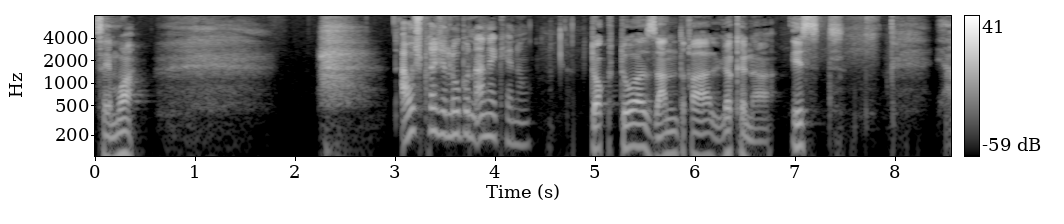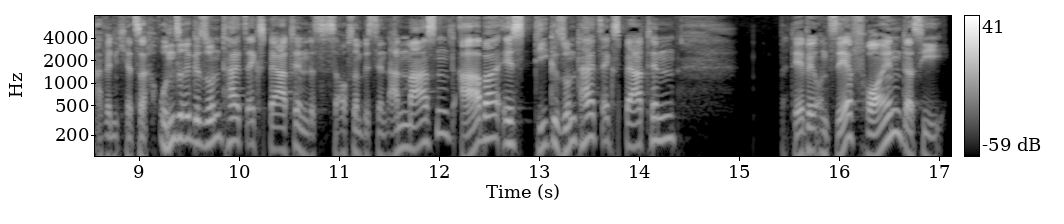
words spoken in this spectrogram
C'est moi. Ausspreche Lob und Anerkennung. Dr. Sandra Löckener ist, ja, wenn ich jetzt sage, unsere Gesundheitsexpertin, das ist auch so ein bisschen anmaßend, aber ist die Gesundheitsexpertin, bei der wir uns sehr freuen, dass sie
